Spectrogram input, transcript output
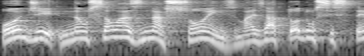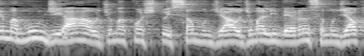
onde não são as nações, mas há todo um sistema mundial, de uma constituição mundial, de uma liderança mundial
